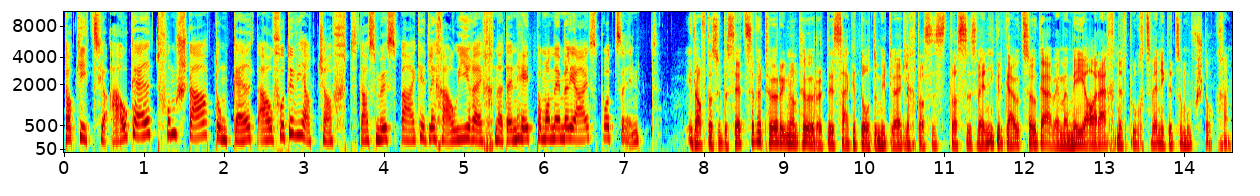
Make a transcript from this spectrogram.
da gibt es ja auch Geld vom Staat und Geld auch von der Wirtschaft. Das müsste man eigentlich auch einrechnen. Dann hätten wir nämlich 1%. Ich darf das übersetzen für die Hörerinnen und Hörer. Das sagen damit ja eigentlich, dass es, dass es weniger Geld soll geben soll. Wenn man mehr anrechnet, braucht es weniger zum Aufstocken.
